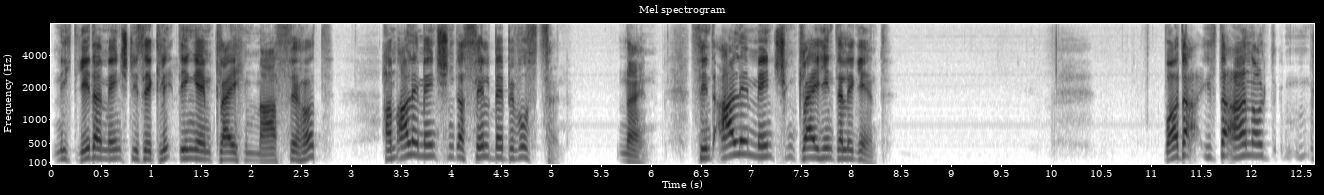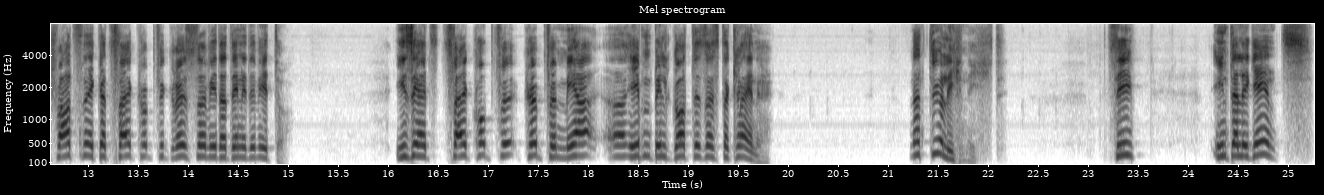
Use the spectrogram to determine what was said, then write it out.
nicht jeder Mensch diese Dinge im gleichen Maße hat, haben alle Menschen dasselbe Bewusstsein. Nein. Sind alle Menschen gleich intelligent? War da, ist der Arnold Schwarzenegger zwei Köpfe größer wie der Danny DeVito? Ist er jetzt zwei Köpfe, Köpfe mehr äh, Ebenbild Gottes als der Kleine? Natürlich nicht. Sie, Intelligenz.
